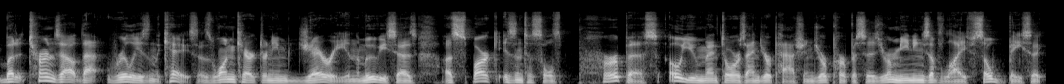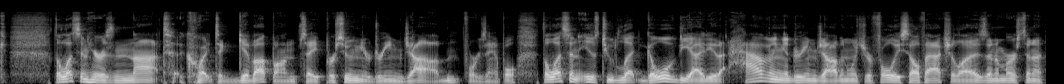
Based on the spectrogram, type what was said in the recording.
But it turns out that really isn't the case. As one character named Jerry in the movie says, a spark isn't a soul's purpose. Oh, you mentors and your passions, your purposes, your meanings of life, so basic. The lesson here is not quite to give up on, say, pursuing your dream job, for example. The lesson is to let go of the idea that having a dream job in which you're fully self actualized and immersed in a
